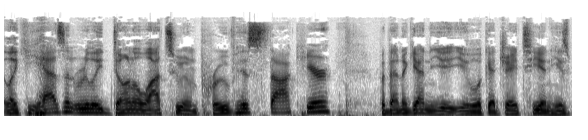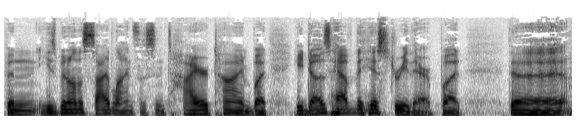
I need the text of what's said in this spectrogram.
like he hasn't really done a lot to improve his stock here. But then again, you, you look at JT and he's been he's been on the sidelines this entire time. But he does have the history there. But the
